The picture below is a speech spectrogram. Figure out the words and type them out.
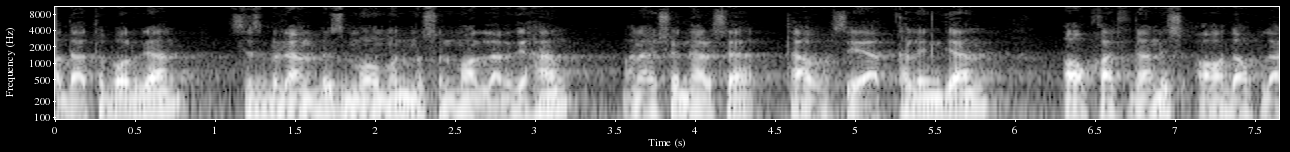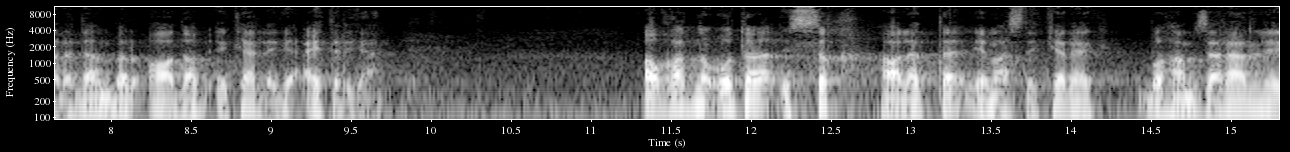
odati bo'lgan. Siz bilan biz mo'min musulmonlarga ham mana shu narsa tavsiya qilingan ovqatlanish odoblaridan bir odob ekanligi aytilgan. Ovqatni o'ta issiq holatda yemaslik kerak. Bu ham zararli.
